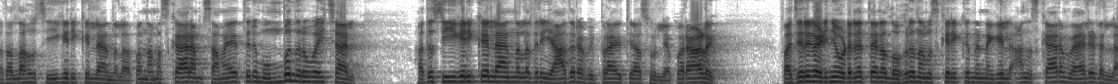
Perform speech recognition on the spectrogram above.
അത് അള്ളാഹു സ്വീകരിക്കില്ല എന്നുള്ളത് അപ്പോൾ നമസ്കാരം സമയത്തിന് മുമ്പ് നിർവഹിച്ചാൽ അത് സ്വീകരിക്കില്ല എന്നുള്ളതിൽ യാതൊരു അഭിപ്രായ വ്യത്യാസവും ഇല്ല അപ്പോൾ ഒരാൾ ഫജർ കഴിഞ്ഞ ഉടനെ തന്നെ ലൊഹ്റ് നമസ്കരിക്കുന്നുണ്ടെങ്കിൽ ആ നിസ്കാരം വാലിഡ് അല്ല.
